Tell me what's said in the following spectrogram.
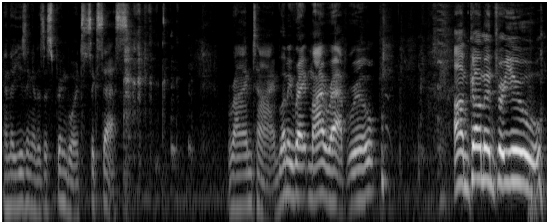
and they're using it as a springboard to success. Rhyme time. Let me write my rap, Rue. I'm coming for you.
